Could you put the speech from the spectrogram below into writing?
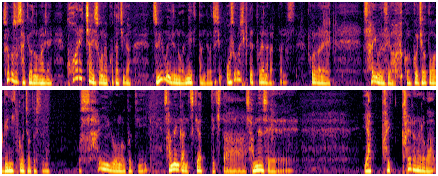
それこそ先ほどの話に壊れちゃいそうな子たちが随分いるのが見えてたんで私恐ろしくて問えなかったんです。ところがね最後ですよ。この校長と現役校長としての。最後の時3年間付き合ってきた3年生。やっぱり彼らならば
